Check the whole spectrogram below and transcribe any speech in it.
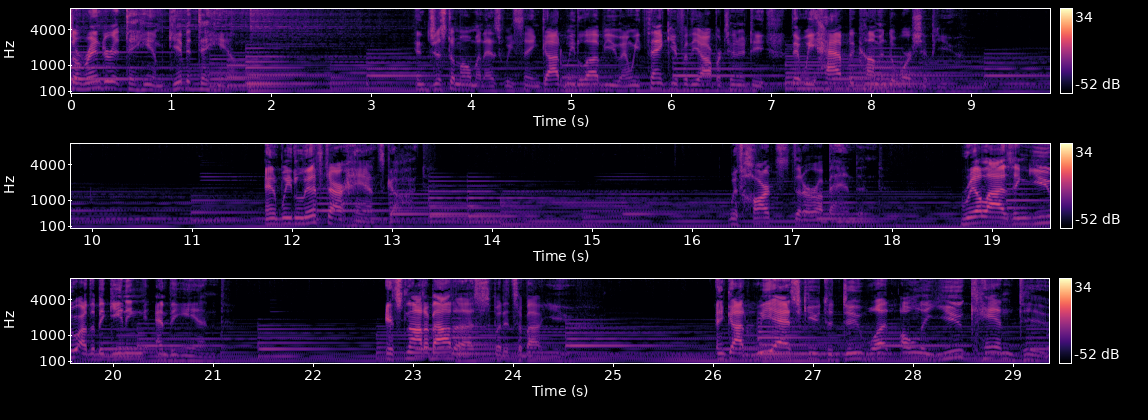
Surrender it to Him, give it to Him. In just a moment, as we sing, God, we love you and we thank you for the opportunity that we have to come and to worship you. And we lift our hands, God, with hearts that are abandoned, realizing you are the beginning and the end. It's not about us, but it's about you. And God, we ask you to do what only you can do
